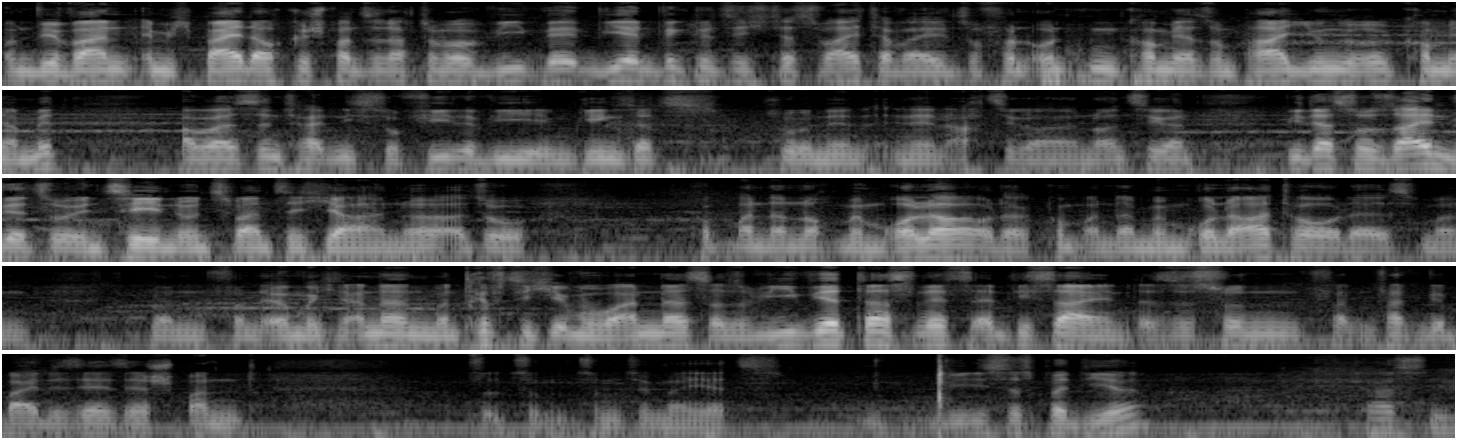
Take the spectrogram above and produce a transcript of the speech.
Und- wir waren nämlich beide auch gespannt, so nach dem wie, wie entwickelt sich das weiter? Weil so von unten kommen ja so ein paar Jüngere, kommen ja mit, aber es sind halt nicht so viele wie im Gegensatz zu in den, in den 80er oder 90ern, wie das so sein wird, so in 10 und 20 Jahren. Ne? Also kommt man dann noch mit dem Roller oder kommt man dann mit dem Rollator oder ist man, man von irgendwelchen anderen, man trifft sich irgendwo anders. Also wie wird das letztendlich sein? Das ist schon, fanden, fanden wir beide sehr, sehr spannend so, zum, zum Thema jetzt. Wie ist das bei dir, Carsten?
